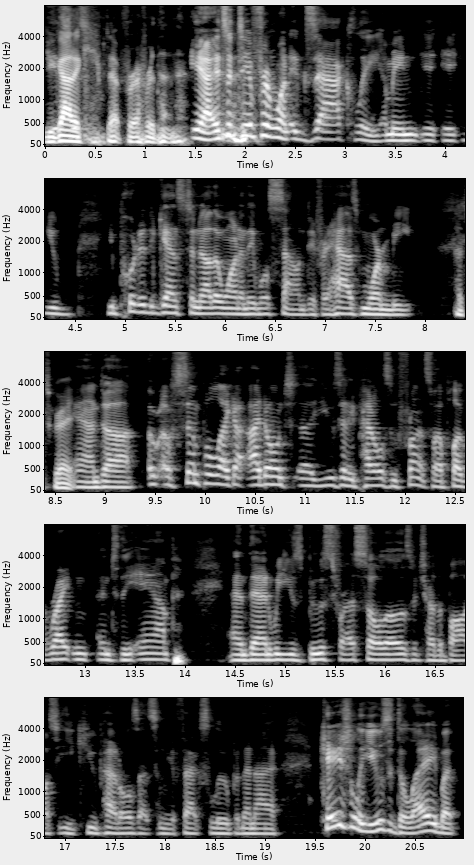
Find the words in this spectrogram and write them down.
You It's got to keep that forever then. Yeah, it's a different one. Exactly. I mean, it, it, you you put it against another one, and they will sound different. It has more meat. That's great. and uh, a, a simple like I, I don't uh, use any pedals in front, so I plug right in, into the amp, and then we use boost for our solos, which are the Boss EQ pedals. That's in the effects loop, and then I occasionally use a delay, but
